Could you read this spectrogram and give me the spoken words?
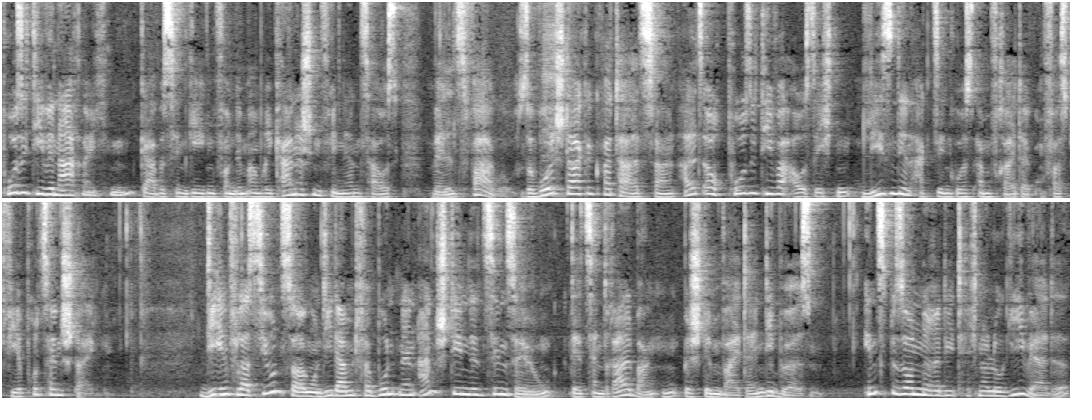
Positive Nachrichten gab es hingegen von dem amerikanischen Finanzhaus Wells Fargo. Sowohl starke Quartalszahlen als auch positive Aussichten ließen den Aktienkurs am Freitag um fast 4% steigen. Die Inflationssorgen und die damit verbundenen anstehende Zinserhöhung der Zentralbanken bestimmen weiterhin die Börsen. Insbesondere die Technologiewerte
